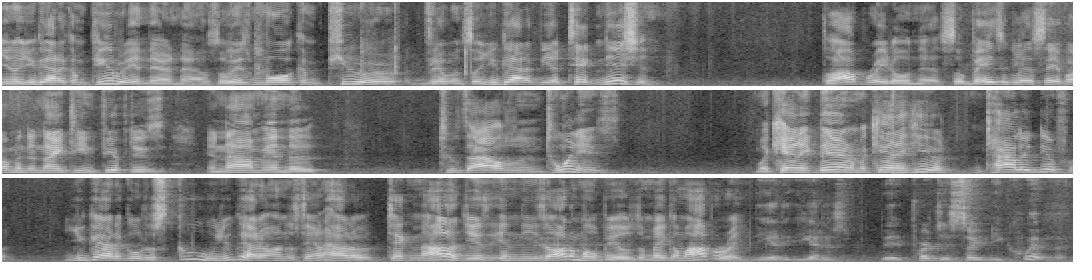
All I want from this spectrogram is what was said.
You know, you got a computer in there now, so it's more computer driven. So you got to be a technician to operate on that. So basically, let's say if I'm in the 1950s and now I'm in the 2020s, mechanic there and a mechanic here entirely different. you got to go to school. You got to understand how the technology is in these automobiles to make them operate. You got to, you got to purchase certain equipment.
